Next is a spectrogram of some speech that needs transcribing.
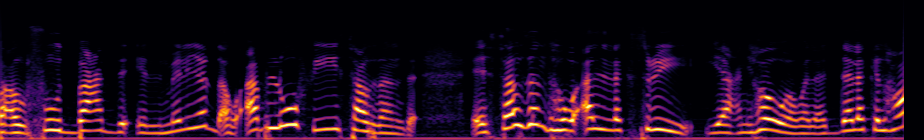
المفروض بعد ال milliard أو قبله في thousand ال thousand هو قال لك 3 يعني هو ولا ادالك ال 100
